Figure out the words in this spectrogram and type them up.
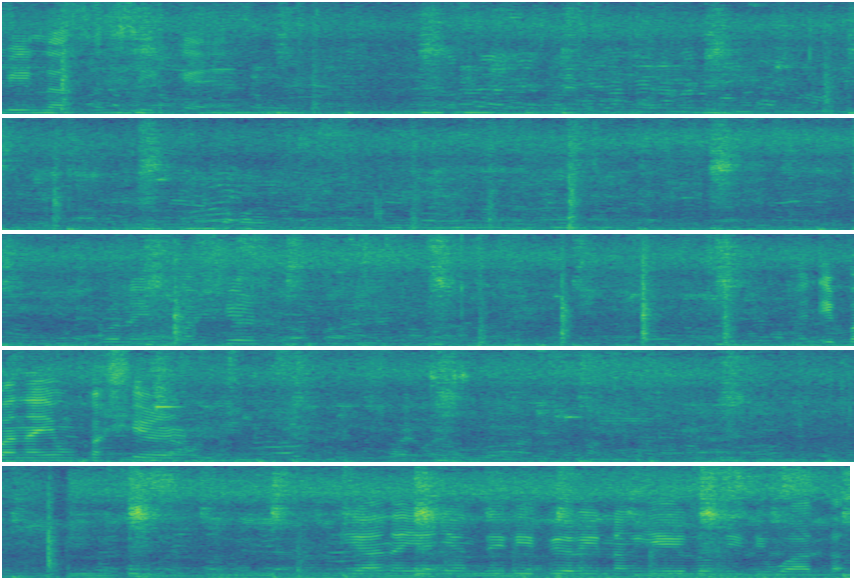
pila sa siken. Iba na yung cashier. Ayan, Iba na yung cashier. Yan, ayan yung delivery ng yelo ni Diwata.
